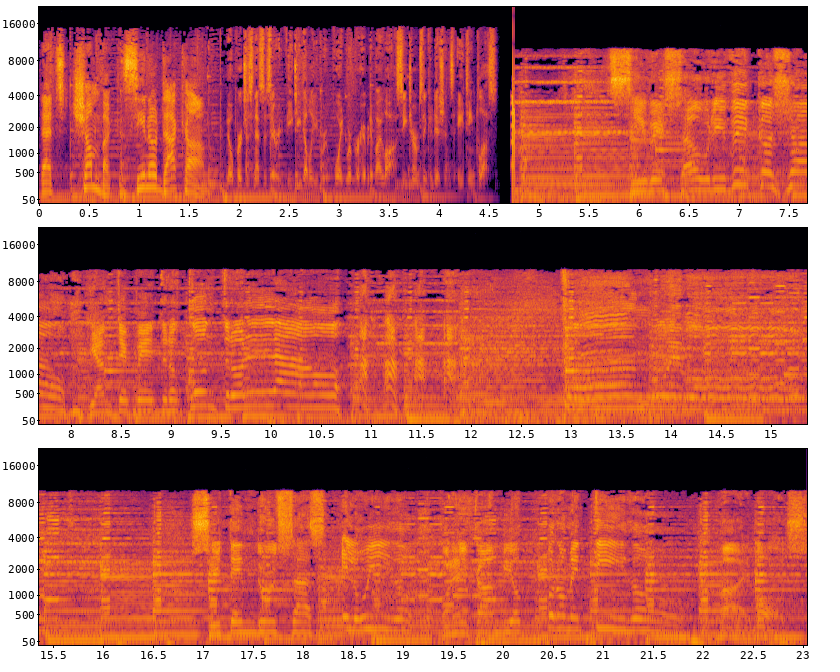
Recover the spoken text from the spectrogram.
That's chumbacasino.com. No purchase necessary. BGW. Void were prohibited by law. See terms and conditions. 18 plus. Si ves a Uribe callao y ante Petro controlado. Tan nuevo. Si te endulzas el oído con el cambio prometido. Ay, vos.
